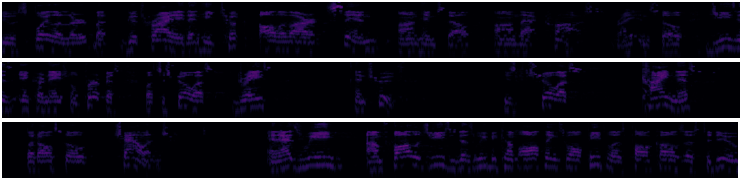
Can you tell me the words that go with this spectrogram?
do a spoiler alert, but Good Friday, then he took all of our sin on himself on that cross, right? And so Jesus' incarnational purpose was to show us grace and truth. He's to show us kindness, but also challenge. And as we um, follow Jesus, as we become all things to all people, as Paul calls us to do,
